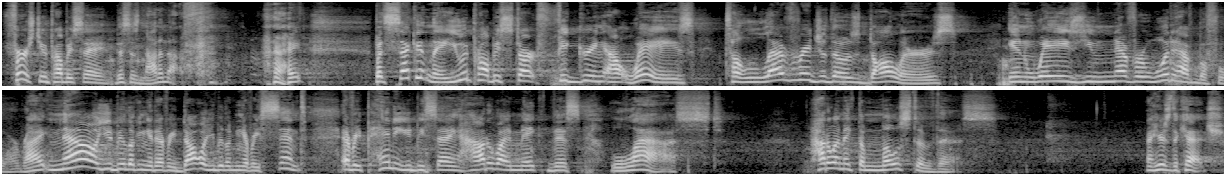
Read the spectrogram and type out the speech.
First, you'd probably say, This is not enough, right? But secondly, you would probably start figuring out ways to leverage those dollars in ways you never would have before, right? Now you'd be looking at every dollar, you'd be looking at every cent, every penny, you'd be saying, How do I make this last? How do I make the most of this? Now, here's the catch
